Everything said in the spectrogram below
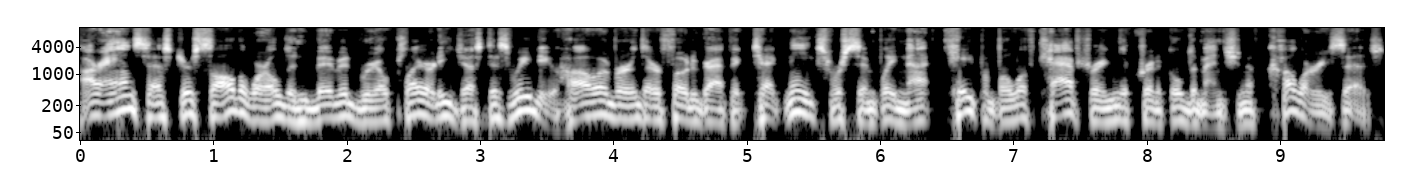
Our ancestors saw the world in vivid, real clarity just as we do. However, their photographic techniques were simply not capable of capturing the critical dimension of color, he says.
